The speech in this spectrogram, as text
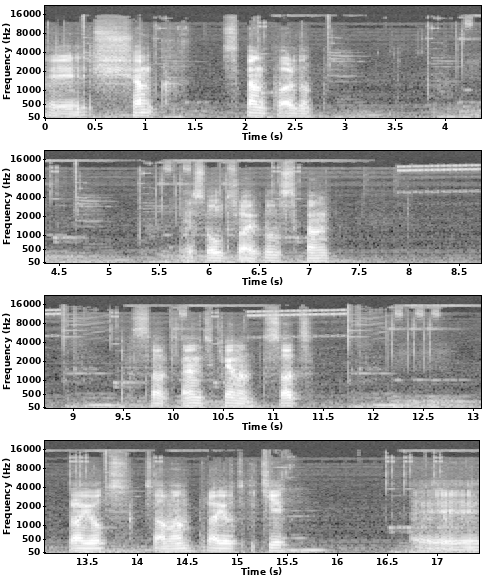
Ee, shank, skunk pardon. Assault rifle, skunk. Sat and cannon. Sat. Riot. Tamam. Riot 2. Ee,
